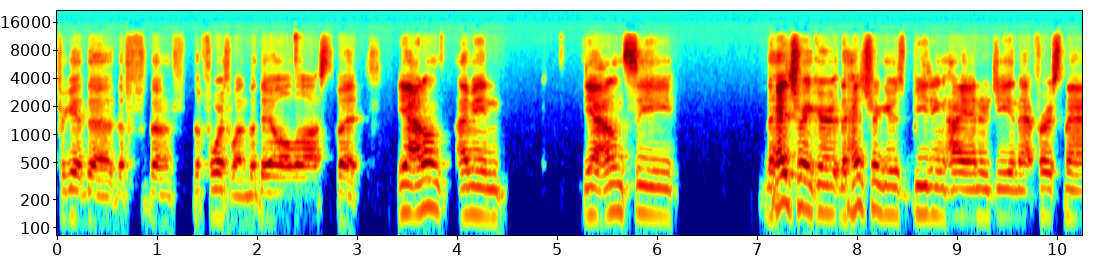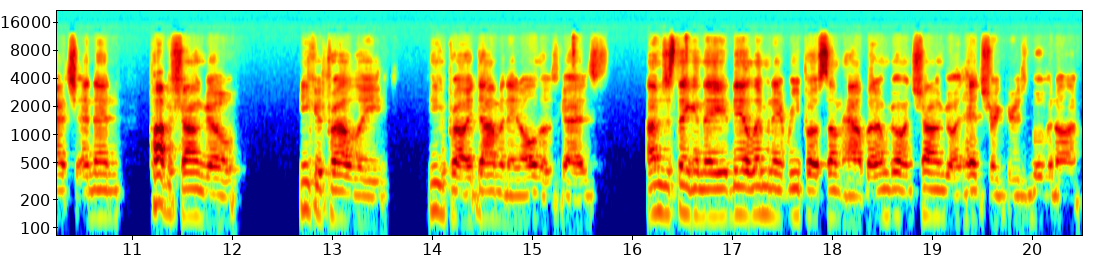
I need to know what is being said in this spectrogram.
forget the, the the the fourth one, but they all lost. But yeah, I don't. I mean, yeah, I don't see the head shrinker. The head shrinker is beating high energy in that first match, and then Papa Shango, he could probably he could probably dominate all those guys. I'm just thinking they they eliminate Repo somehow, but I'm going Shango and Head Shrinkers moving on.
